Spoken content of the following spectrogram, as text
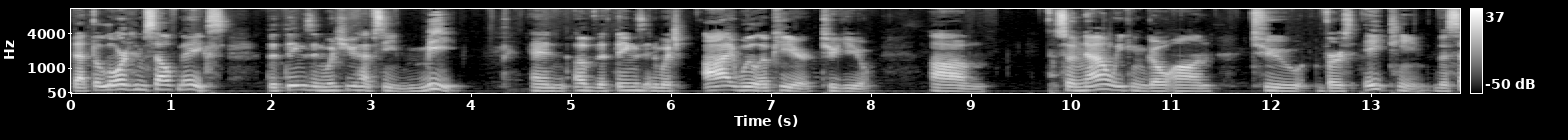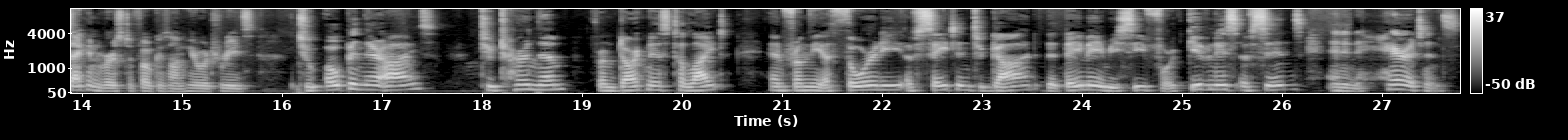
that the Lord Himself makes. The things in which you have seen me, and of the things in which I will appear to you. Um, so now we can go on to verse 18, the second verse to focus on here, which reads, To open their eyes, to turn them from darkness to light, and from the authority of Satan to God, that they may receive forgiveness of sins and inheritance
